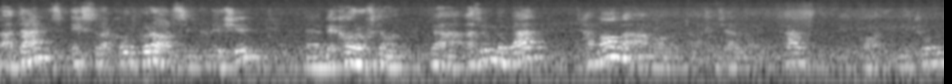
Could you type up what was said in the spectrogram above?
بدن extracorporeal circulation به کار افتاد. و از اون به بعد تمام اعمال جراحی قلب با این متد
